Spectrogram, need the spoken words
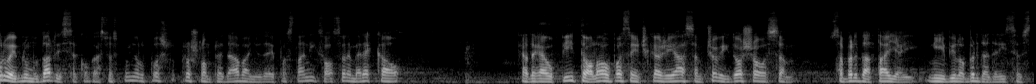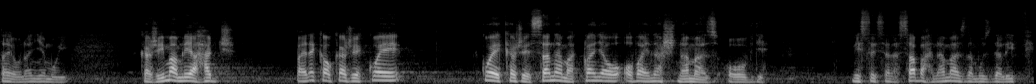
Urva ibn Mudarrisa, koga smo spominjali u prošlom predavanju, da je poslanik sa osaneme rekao, kada ga je upitao, Allaho poslanič kaže, ja sam čovjek, došao sam sa brda taja i nije bilo brda da nisam stajao na njemu i kaže, imam li ja hađ? Pa je rekao, kaže, ko je, ko je, kaže, sa nama klanjao ovaj naš namaz ovdje? Misli se na sabah namaz na muzdalifi.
